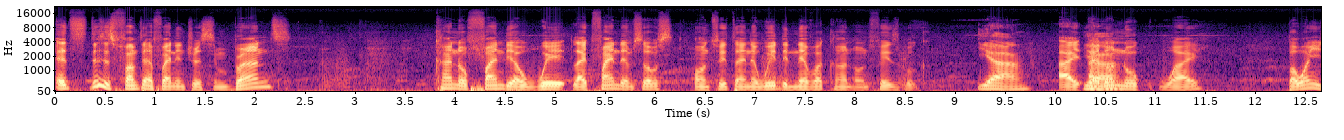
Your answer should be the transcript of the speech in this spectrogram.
it's this is something I find interesting. Brands kind of find their way, like find themselves on Twitter in a way they never can on Facebook. yeah. I, I don't know why. But when you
